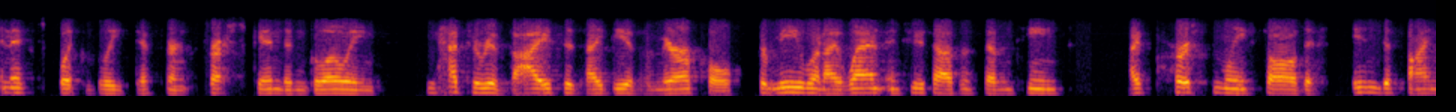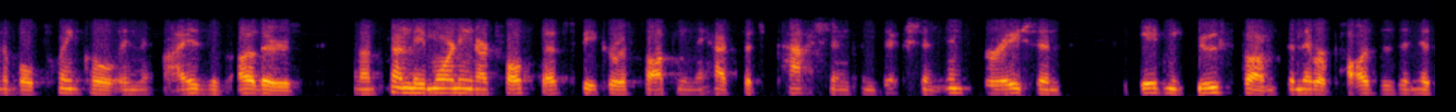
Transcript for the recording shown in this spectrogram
inexplicably different, fresh skinned and glowing. He had to revise his idea of a miracle. For me, when I went in 2017, I personally saw this indefinable twinkle in the eyes of others. And on Sunday morning, our 12 step speaker was talking. They had such passion, conviction, inspiration. It gave me goosebumps. And there were pauses in his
